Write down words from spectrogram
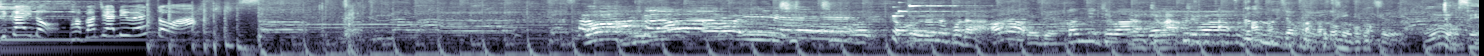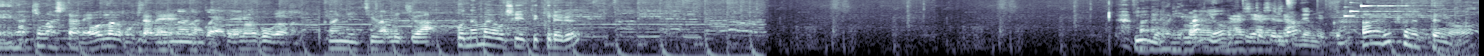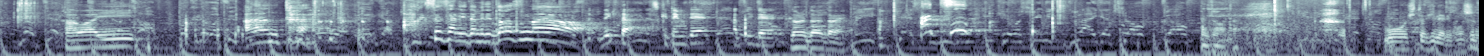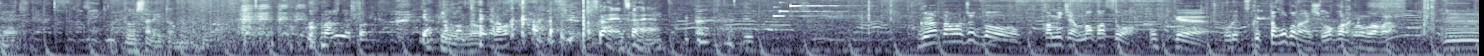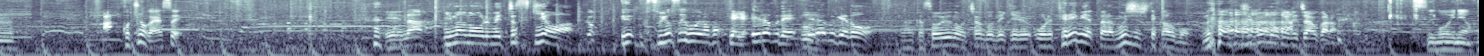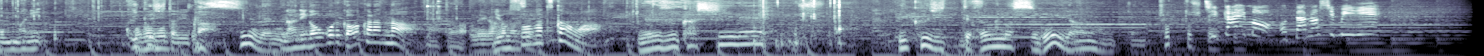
次回のパパジャニウエストは？女の子だ。こんにちは。こんにちは。女性が来ましたね。女の子来たね。女の子やで。女の子が。こんにちは。こんにちは。お名前教えてくれる？いいよ。いいよ。いいつでも。あリップ塗ってんの？かわいいあんたアクセサリーだけでどうすんのよできた。つけてみて。熱いで。どれどれどれもうひとひねり欲しいねどうしたらいいと思う？マンゴと。やったことないから分からん。つかへんつかへんグラタンはちょっとかみちゃん任すわオッケー俺作ったことないし分からん俺も分からんあ、こっちの方が安い。ええな今の俺めっちゃ好きやわえ、普通安い方選ばん。いやいや選ぶで、選ぶけどなんかそういうのをちゃんとできる俺テレビやったら無視して買うもん 自分のお金ちゃうからすごいね、ほんまに。育児というか。何が起こるか分からんな。予想がつかんわ。難しいね育児ってほんますごいなちょっとしか。次回も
